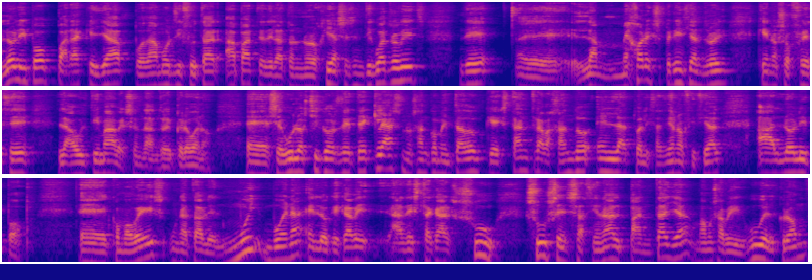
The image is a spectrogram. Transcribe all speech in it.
Lollipop para que ya podamos disfrutar, aparte de la tecnología 64 bits, de eh, la mejor experiencia Android que nos ofrece la última versión de Android. Pero bueno, eh, según los chicos de Teclas nos han comentado que están trabajando en la actualización oficial a Lollipop. Eh, como veis, una tablet muy buena en lo que cabe a destacar su, su sensacional pantalla. Vamos a abrir Google Chrome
